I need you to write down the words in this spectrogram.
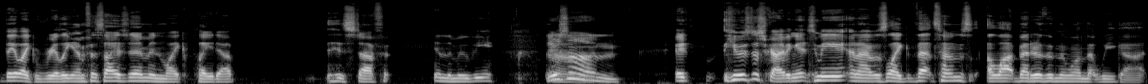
they like really emphasized him and like played up his stuff in the movie. There's um, um It he was describing it to me, and I was like, that sounds a lot better than the one that we got.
